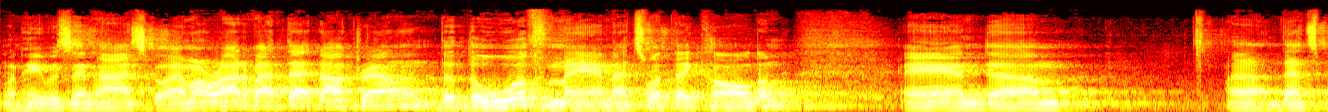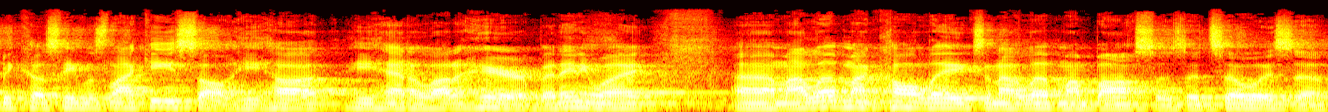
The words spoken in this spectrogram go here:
when he was in high school. Am I right about that, Dr. Allen? The, the Wolf Man, that's what they called him. And um, uh, that's because he was like Esau. He had, he had a lot of hair. But anyway, um, I love my colleagues and I love my bosses. It's always a,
